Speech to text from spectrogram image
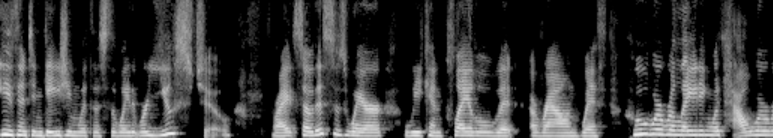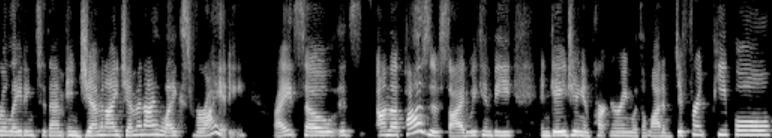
isn't engaging with us the way that we're used to right? So this is where we can play a little bit around with who we're relating with how we're relating to them. In gemini gemini likes variety right? So it's on the positive side we can be engaging and partnering with a lot of different people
